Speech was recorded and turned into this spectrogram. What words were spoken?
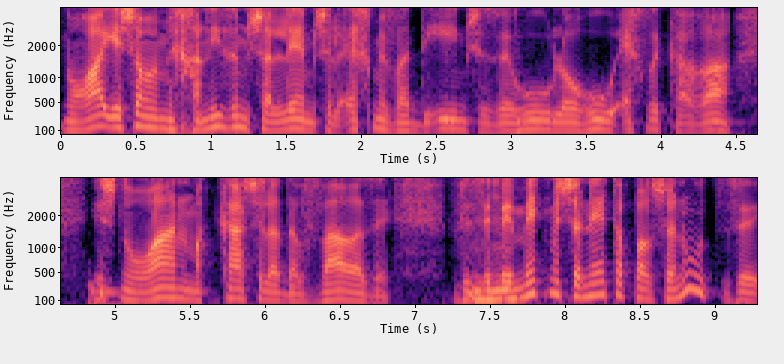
נורא, יש שם מכניזם שלם של איך מוודאים שזה הוא, לא הוא, איך זה קרה, יש נורא הנמקה של הדבר הזה, וזה באמת משנה את הפרשנות, זה,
